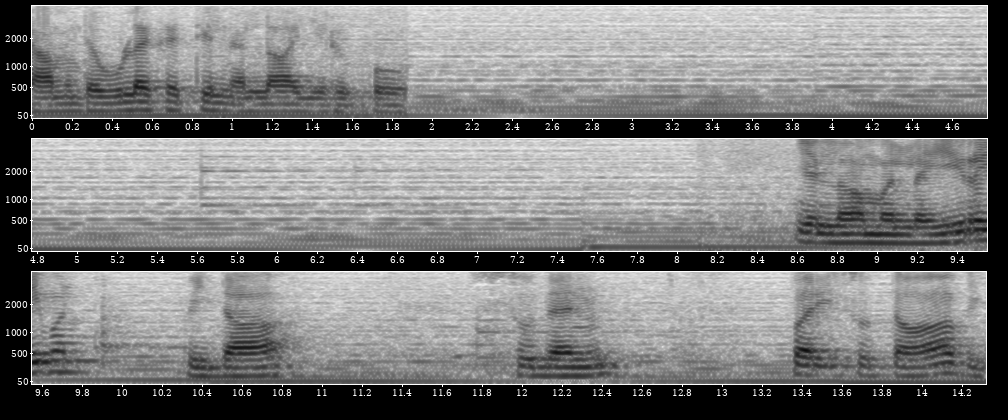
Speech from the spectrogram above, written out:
நாம் இந்த உலகத்தில் நல்லா இருப்போம். எல்லாம் அல்ல இறைவன் பிதா சுதன் பரிசுத்தாவி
